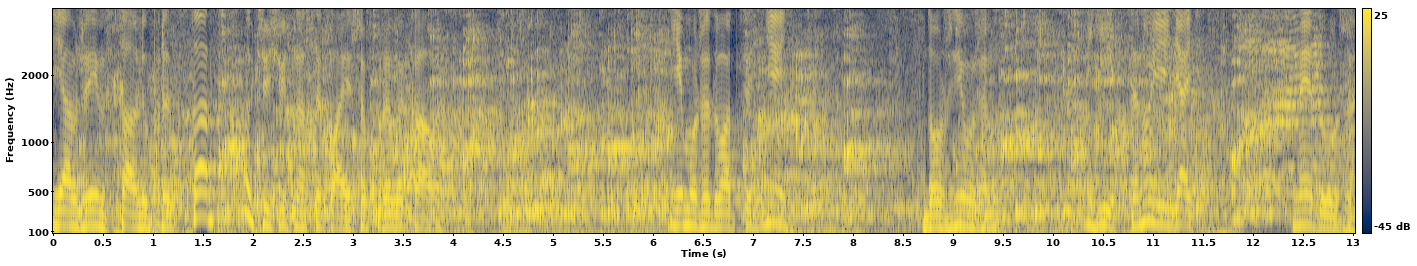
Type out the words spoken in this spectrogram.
Я вже їм ставлю предстарт, ну чуть-чуть насипаю, щоб привикали. Їм уже 20 днів. Должні вже їсти. Ну їдять не дуже.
